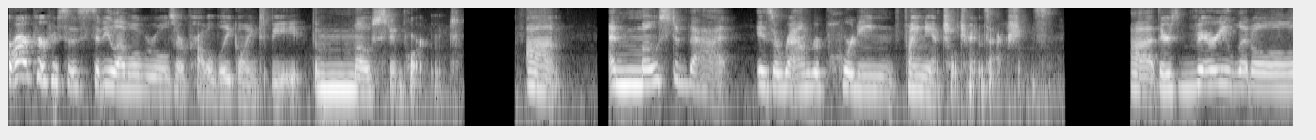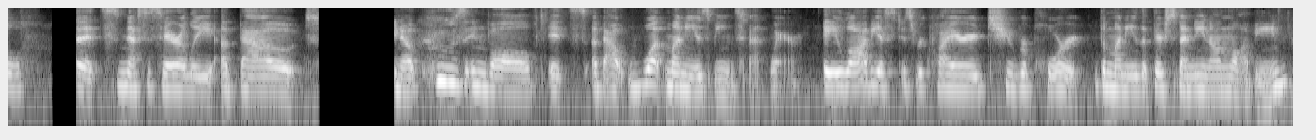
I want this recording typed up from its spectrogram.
For our purposes, city level rules are probably going to be the most important. Um, and most of that is around reporting financial transactions. Uh, there's very little that's necessarily about you know who's involved. It's about what money is being spent where. A lobbyist is required to report the money that they're spending on lobbying.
